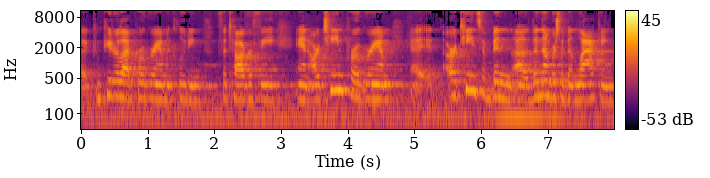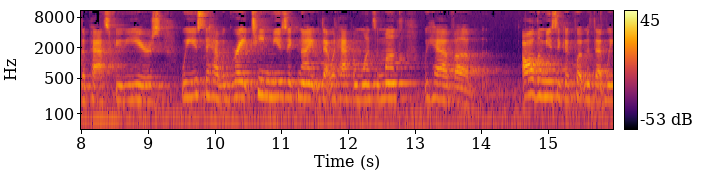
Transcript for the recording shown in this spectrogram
a computer lab program, including photography, and our teen program. Uh, our teens have been, uh, the numbers have been lacking the past few years. We used to have a great teen music night that would happen once a month. We have uh, all the music equipment that we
